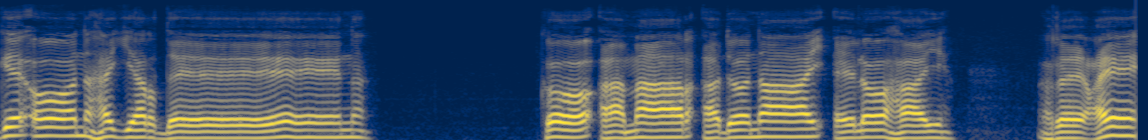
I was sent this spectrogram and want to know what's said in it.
גאון הירדן. כה אמר אדוני אלוהי, ראה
